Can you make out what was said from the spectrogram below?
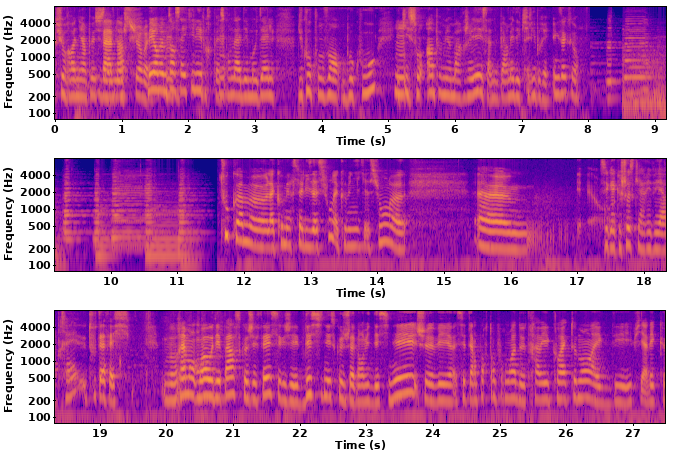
tu rognes un peu sur bah, bien sûr, Mais en même temps, mm. ça équilibre parce mm. qu'on a des modèles du coup qu'on vend beaucoup et mm. qui sont un peu mieux margés et ça nous permet d'équilibrer. Exactement. Tout comme euh, la commercialisation, la communication. Euh, euh, c'est quelque chose qui est arrivé après Tout à fait. Vraiment, moi au départ, ce que j'ai fait, c'est que j'ai dessiné ce que j'avais envie de dessiner. C'était important pour moi de travailler correctement avec des, et puis avec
